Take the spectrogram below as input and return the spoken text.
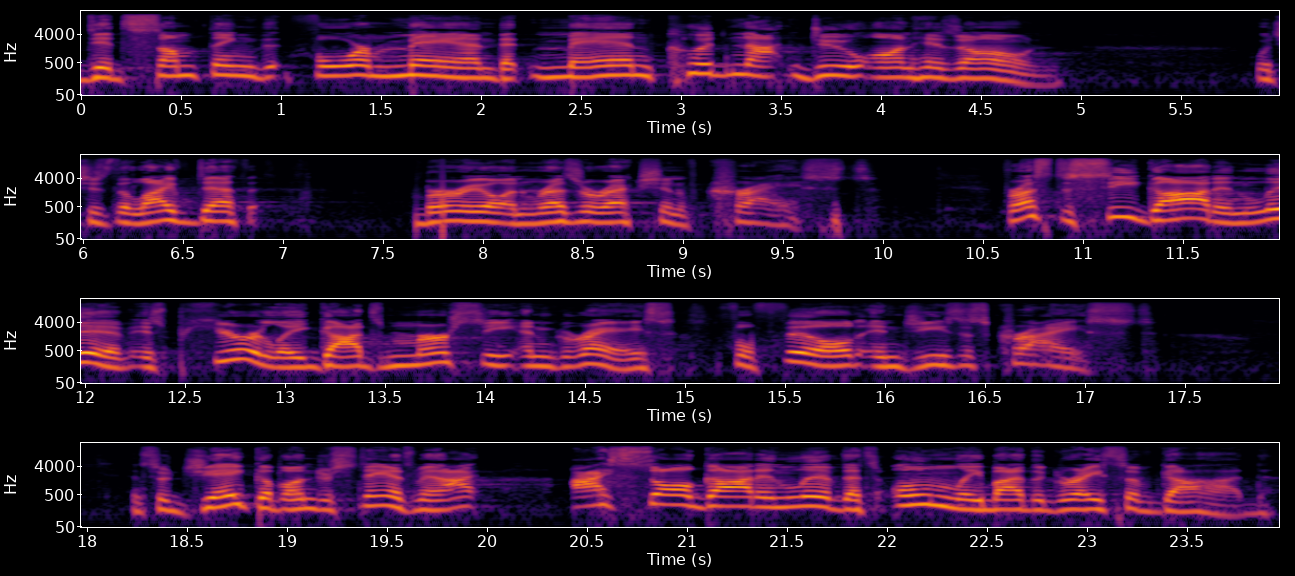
did something for man that man could not do on his own, which is the life, death, burial, and resurrection of Christ. For us to see God and live is purely God's mercy and grace fulfilled in Jesus Christ. And so Jacob understands, man, I, I saw God and lived. That's only by the grace of God.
